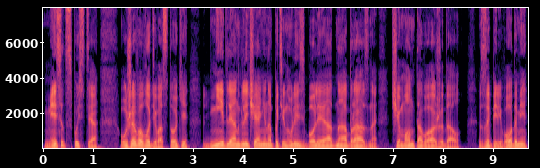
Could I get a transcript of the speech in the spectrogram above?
Месяц спустя, уже во Владивостоке, дни для англичанина потянулись более однообразно, чем он того ожидал, за переводами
